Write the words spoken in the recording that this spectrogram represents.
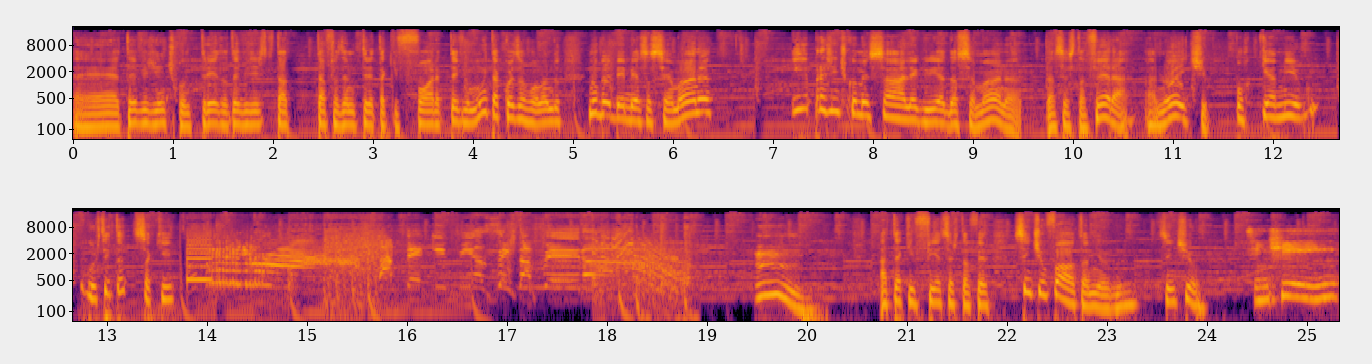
É, teve gente com treta, teve gente que tá, tá fazendo treta aqui fora. Teve muita coisa rolando no BBB essa semana. E pra gente começar a alegria da semana, da sexta-feira, à noite, porque, amigo, eu gostei tanto disso aqui. Até que enfim, é sexta-feira. Sentiu falta, amigo? Sentiu? Senti.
